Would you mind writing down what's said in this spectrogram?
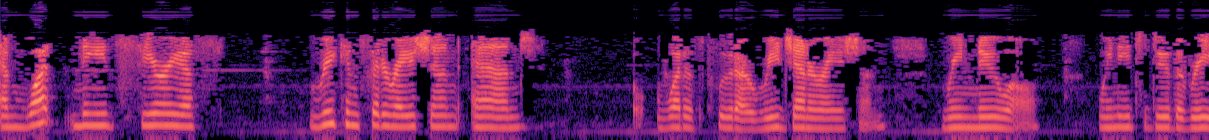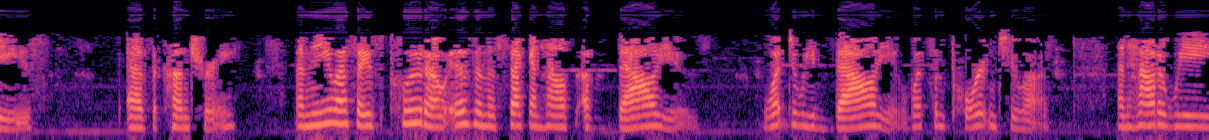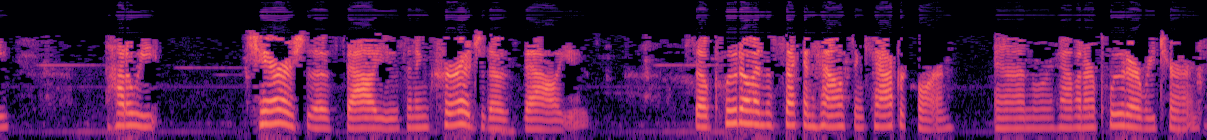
and what needs serious reconsideration and what is Pluto? Regeneration, renewal. We need to do the re's as a country. And the USA's Pluto is in the second house of values. What do we value? What's important to us? And how do we how do we cherish those values and encourage those values? So Pluto in the second house in Capricorn, and we're having our Pluto return.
